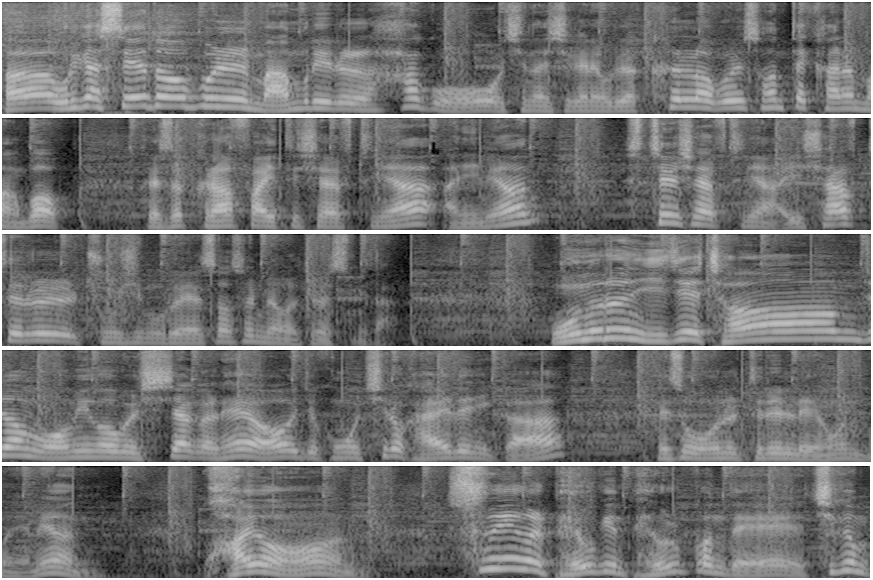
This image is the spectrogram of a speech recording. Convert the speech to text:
아, 우리가 셋업을 마무리를 하고 지난 시간에 우리가 클럽을 선택하는 방법 그래서 그라파이트 샤프트냐 아니면 스틸 샤프트냐 이 샤프트를 중심으로 해서 설명을 드렸습니다. 오늘은 이제 점점 워밍업을 시작을 해요. 이제 공을 치러 가야 되니까. 그래서 오늘 드릴 내용은 뭐냐면 과연 스윙을 배우긴 배울 건데 지금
